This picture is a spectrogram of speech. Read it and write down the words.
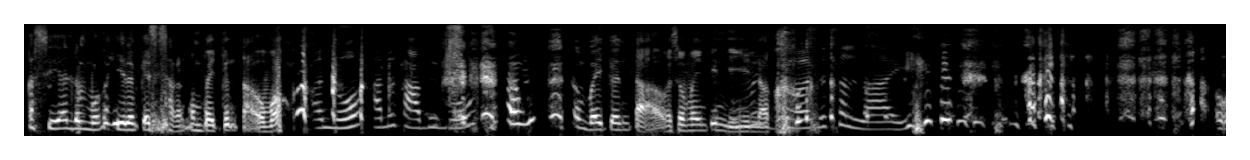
kasi alam mo, kahirap kasi sa akin, ang bait kong tao mo. ano? Ano sabi mo? ang, ang bait kong tao, so Oh maintindihin my ako. God, that's a lie. Oh,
